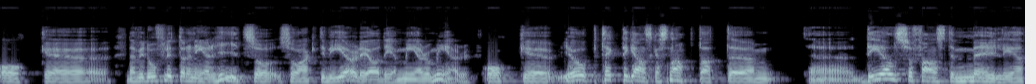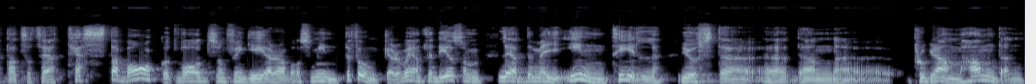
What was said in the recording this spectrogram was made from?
och när vi då flyttade ner hit så så, aktiverade jag det mer och mer. Och eh, jag upptäckte ganska snabbt att eh, eh, dels så fanns det möjlighet att, så att säga, testa bakåt vad som fungerar och vad som inte funkar. Det var egentligen det som ledde mig in till just eh, eh, den eh, programhandeln,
